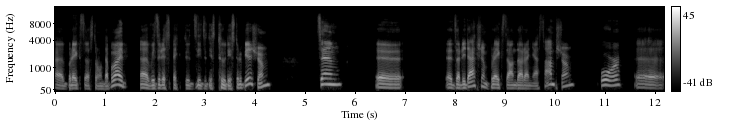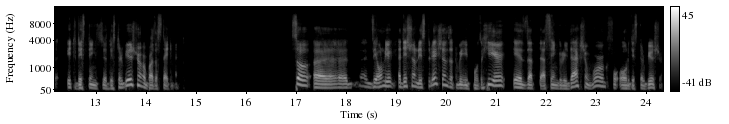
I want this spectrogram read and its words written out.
uh, breaks the strong WI uh, with respect to these, these two distribution, then uh, the reduction breaks the underlying assumption or uh, it distinguishes the distribution about the statement. So uh, the only additional restrictions that we impose here is that the single reduction work for all distribution.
